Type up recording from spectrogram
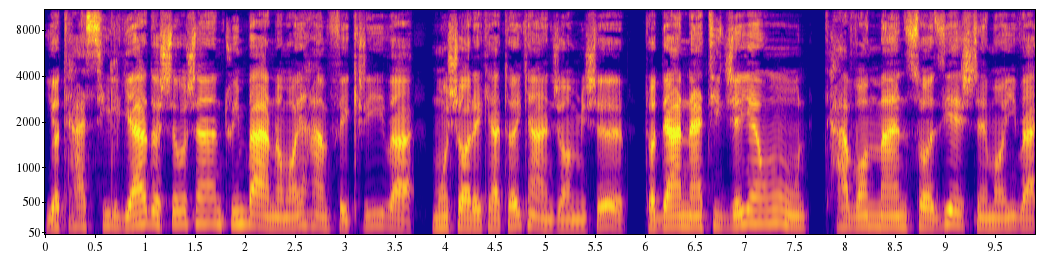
یا تسهیلگر داشته باشن تو این برنامه های همفکری و مشارکت هایی که انجام میشه تا در نتیجه اون توانمندسازی اجتماعی و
